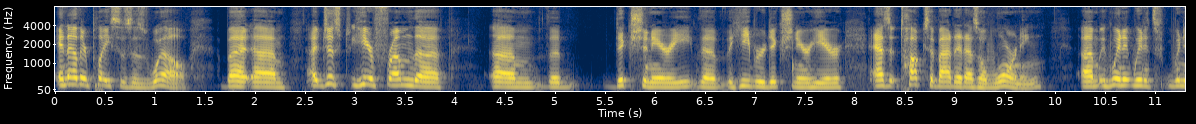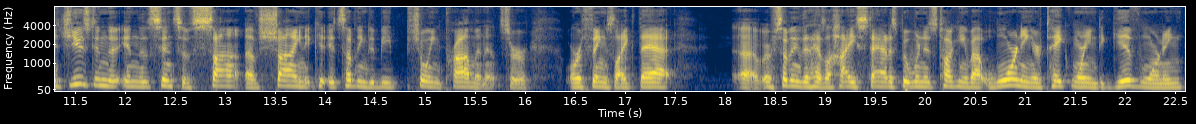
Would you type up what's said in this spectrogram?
and other places as well. But um, I just hear from the um, the dictionary, the, the Hebrew dictionary here, as it talks about it as a warning um, when it when it's when it's used in the in the sense of si- of shine, it, it's something to be showing prominence or or things like that, uh, or something that has a high status. But when it's talking about warning or take warning, to give warning, it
